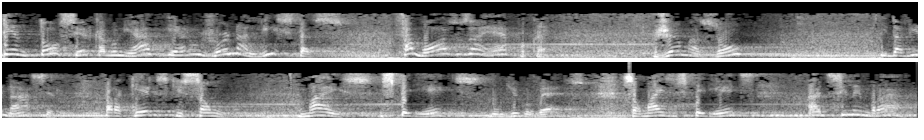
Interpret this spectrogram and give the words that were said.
tentou ser caluniado e eram jornalistas famosos à época. Jamazon e Davi Nasser. Para aqueles que são mais experientes, não digo velhos, são mais experientes, há de se lembrar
